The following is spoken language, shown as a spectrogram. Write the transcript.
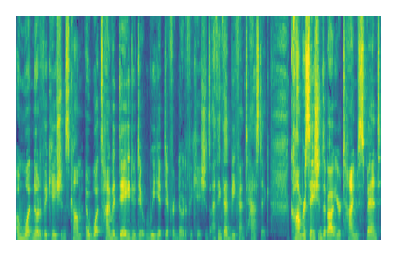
and what notifications come and what time of day do we get different notifications. I think that'd be fantastic. Conversations about your time spent,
